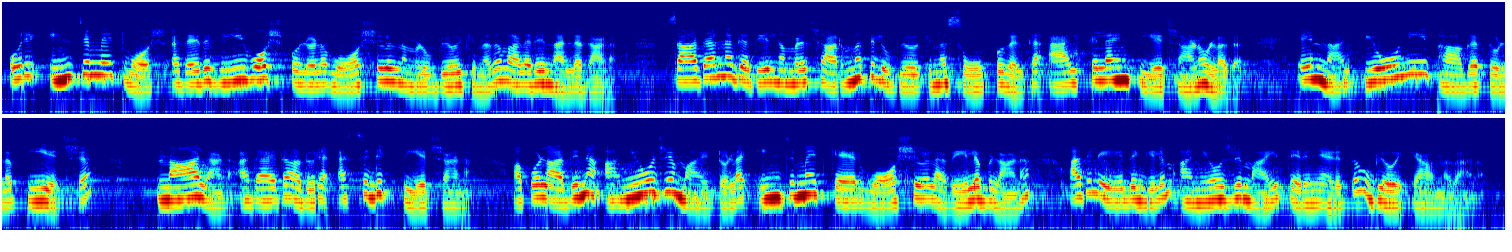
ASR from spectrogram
ഒരു ഇന്റിമേറ്റ് വാഷ് അതായത് വി വാഷ് പോലുള്ള വാഷുകൾ നമ്മൾ ഉപയോഗിക്കുന്നത് വളരെ നല്ലതാണ്. സാധാരണഗതിയിൽ നമ്മൾ ചർമ്മത്തിൽ ഉപയോഗിക്കുന്ന സോപ്പുകൾക്ക് ആൽക്കലൈൻ പി എച്ച് ആണ് ഉള്ളത്. എന്നാൽ യോനി ഭാഗത്തുള്ള പി എച്ച് നാലാണ്. അതായത് അതൊരു അസിഡിക് പി എച്ച് ആണ്. അപ്പോൾ അതിന് അനുയോജ്യമായിട്ടുള്ള ഇന്റിമേറ്റ് കെയർ വാഷുകൾ അവൈലബിൾ ആണ്. അതിലേതെങ്കിലും അനുയോജ്യമായി തിരഞ്ഞെടുത്ത് ഉപയോഗിക്കാവുന്നതാണ്.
